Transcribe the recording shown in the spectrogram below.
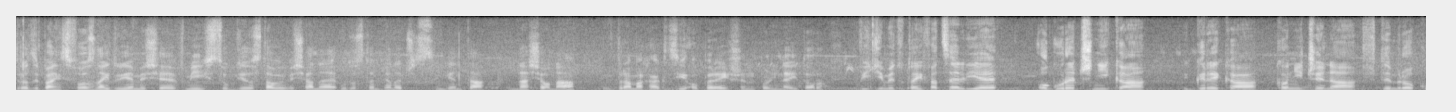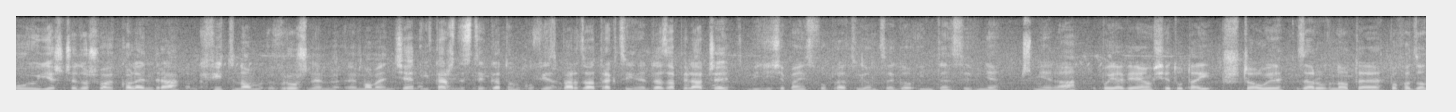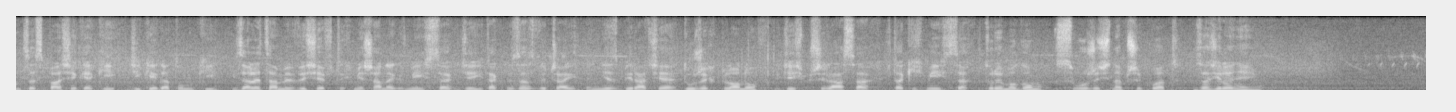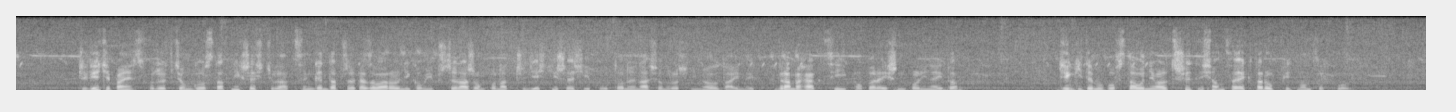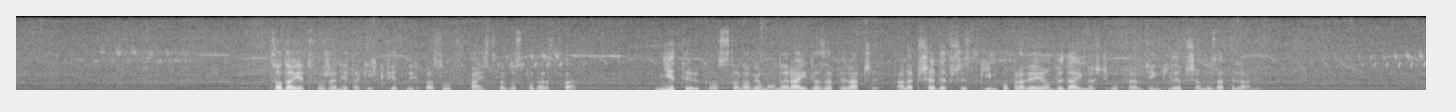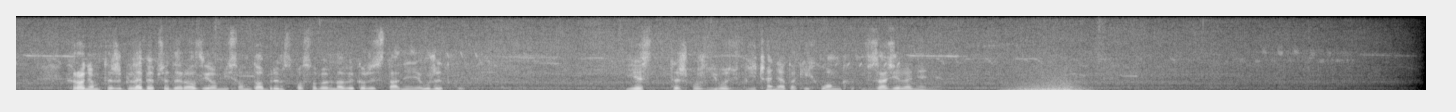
Drodzy Państwo, znajdujemy się w miejscu, gdzie zostały wysiane, udostępnione przez Syngenta nasiona w ramach akcji Operation Pollinator. Widzimy tutaj facelię, ogórecznika, gryka, koniczyna. W tym roku jeszcze doszła kolendra. Kwitną w różnym e, momencie i każdy z tych gatunków jest bardzo atrakcyjny dla zapylaczy. Widzicie Państwo pracującego intensywnie czmiela. Pojawiają się tutaj pszczoły, zarówno te pochodzące z pasiek, jak i dzikie gatunki. I zalecamy wysiew tych mieszanek w miejscach, gdzie i tak zazwyczaj nie zbieracie dużych plonów, gdzieś przy lasach, w takich miejscach, które mogą służyć na przykład zazielenieniu. Czy wiecie Państwo, że w ciągu ostatnich 6 lat Syngenta przekazała rolnikom i pszczelarzom ponad 36,5 tony nasion roślin miododajnych w ramach akcji Operation Pollinator? Dzięki temu powstało niemal 3000 hektarów kwitnących pól. Co daje tworzenie takich kwietnych pasów w Państwa gospodarstwach? Nie tylko stanowią one raj dla zapylaczy, ale przede wszystkim poprawiają wydajność upraw dzięki lepszemu zapylaniu. Chronią też glebę przed erozją i są dobrym sposobem na wykorzystanie nieużytków. Jest też możliwość wliczenia takich łąk w zazielenienie.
